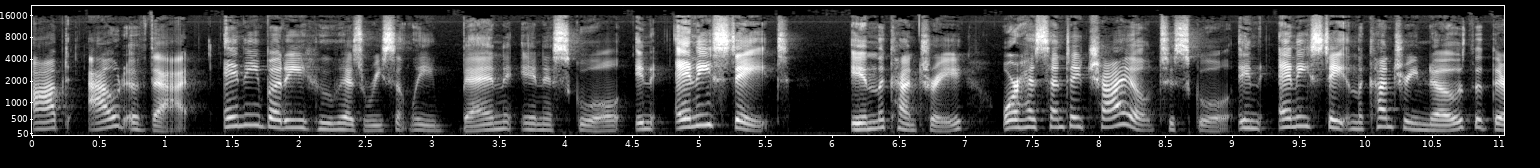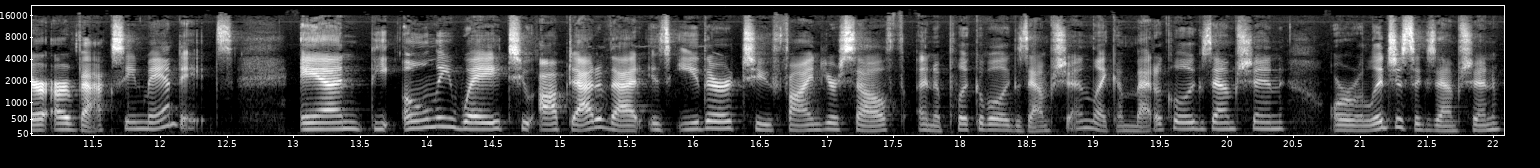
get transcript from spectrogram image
opt out of that. Anybody who has recently been in a school in any state in the country or has sent a child to school in any state in the country knows that there are vaccine mandates. And the only way to opt out of that is either to find yourself an applicable exemption, like a medical exemption or religious exemption,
